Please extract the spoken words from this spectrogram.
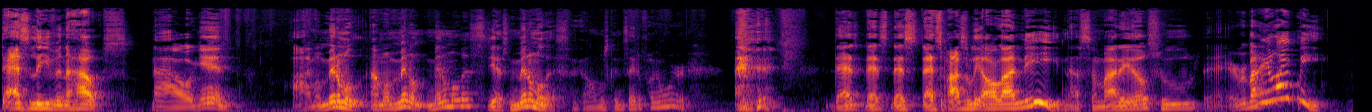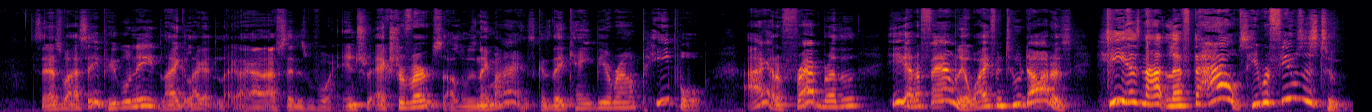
That's leaving the house. Now again, I'm a minimal. I'm a minim, minimalist. Yes, minimalist. I almost couldn't say the fucking word. that that's that's that's possibly all I need. Now somebody else who everybody like me. So that's why I say people need like like like I, have said this before. Intro, extroverts are losing their minds because they can't be around people. I got a frat brother. He got a family, a wife and two daughters. He has not left the house. He refuses to.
